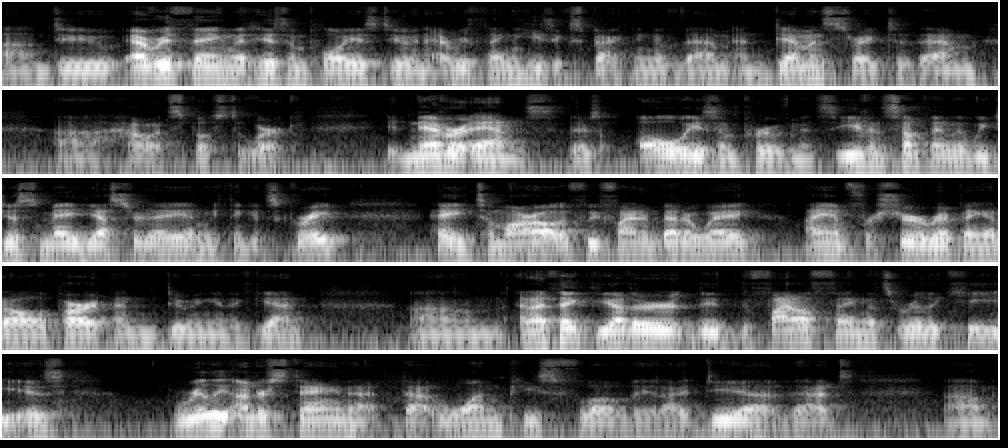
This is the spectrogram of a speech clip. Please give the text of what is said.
um, do everything that his employees do and everything he's expecting of them and demonstrate to them uh, how it's supposed to work. It never ends. There's always improvements. Even something that we just made yesterday and we think it's great. Hey, tomorrow, if we find a better way, I am for sure ripping it all apart and doing it again. Um, and I think the other, the, the final thing that's really key is really understanding that that one piece flow. That idea that um,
